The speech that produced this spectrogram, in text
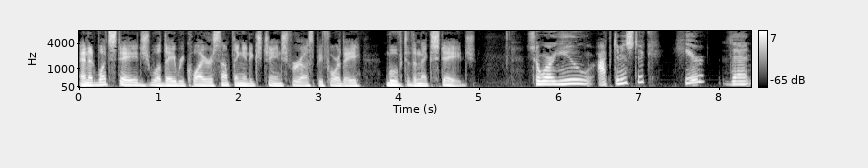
And at what stage will they require something in exchange for us before they move to the next stage? So, are you optimistic here that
